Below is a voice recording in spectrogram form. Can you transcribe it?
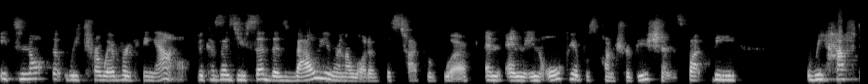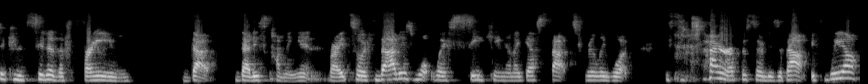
it's not that we throw everything out because as you said there's value in a lot of this type of work and and in all people's contributions but the we have to consider the frame that that is coming in right so if that is what we're seeking and i guess that's really what this entire episode is about if we are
